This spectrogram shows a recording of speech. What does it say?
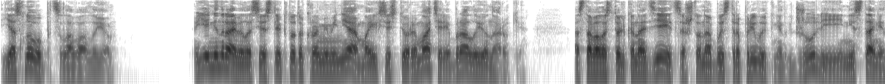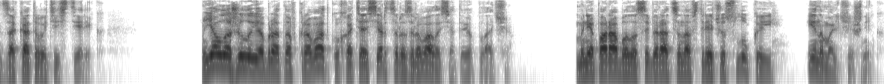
я снова поцеловал ее. Ей не нравилось, если кто-то, кроме меня, моих сестер и матери, брал ее на руки. Оставалось только надеяться, что она быстро привыкнет к Джулии и не станет закатывать истерик. Я уложил ее обратно в кроватку, хотя сердце разрывалось от ее плача. Мне пора было собираться на встречу с Лукой и на мальчишник.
